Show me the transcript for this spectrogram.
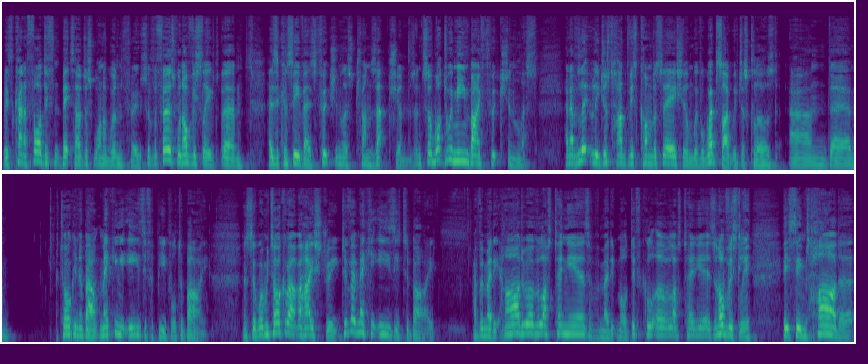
there's kind of four different bits I just want to run through. So the first one, obviously, um, as you can see, there's frictionless transactions. And so what do we mean by frictionless? And I've literally just had this conversation with a website we've just closed and um, talking about making it easy for people to buy. And so when we talk about the high street, do they make it easy to buy? Have they made it harder over the last 10 years? Have they made it more difficult over the last 10 years? And obviously, it seems harder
